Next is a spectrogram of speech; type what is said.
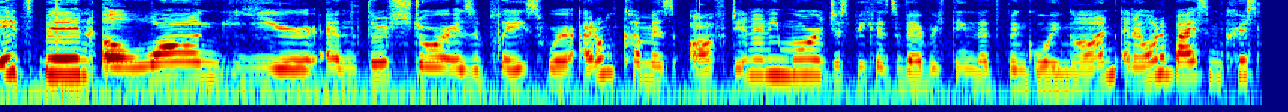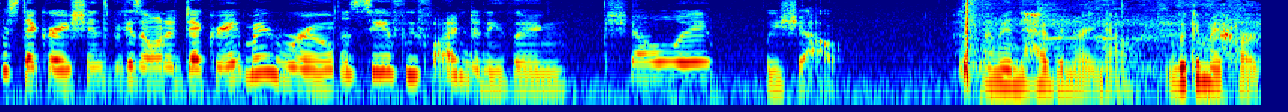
It's been a long year and the thrift store is a place where I don't come as often anymore just because of everything that's been going on. And I want to buy some Christmas decorations because I want to decorate my room. Let's see if we find anything. Shall we? We shall. I'm in heaven right now. Look at my cart.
